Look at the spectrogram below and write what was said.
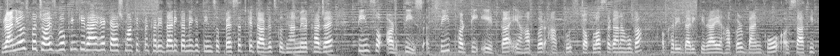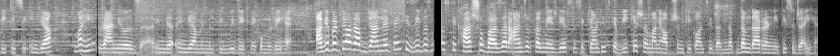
ग्रैन्यूल्स पर चॉइस ब्रोकिंग की राय है। कैश मार्केट में खरीदारी करने के तीन के टारगेट्स को ध्यान में रखा जाए। तीन सौ का यहाँ पर आपको स्टॉप लॉस लगाना होगा। और खरीदारी की राय यहाँ पर बैंकों और साथ ही पीटीसी इंडिया वहीं ग्रैन्यूल्स इंडिया, इंडिया में मिलती हुई देखने को मिल रही है। आगे बढ़ते हैं और अब जान लेते हैं कि जी बिज़नेस के खास शो बाज़ार आज और कल में एचडीएफसी सिक्योरिटीज के वीके शर्मा ने ऑप्शन की कौन सी दमदार रणनीति सुझाई है?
